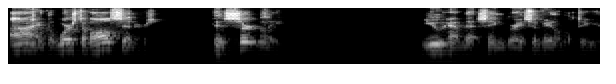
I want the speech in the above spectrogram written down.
I, the worst of all sinners, then certainly you have that same grace available to you.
